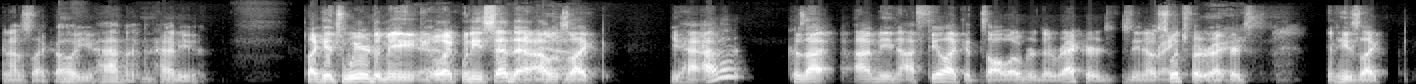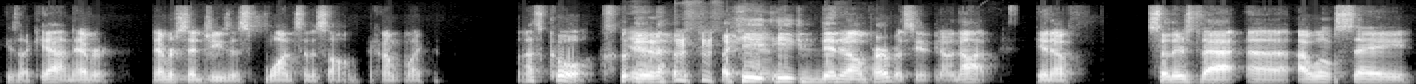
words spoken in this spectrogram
And I was like, Oh, you haven't, have you? Like it's weird to me. Yeah. Like when he said that, I was Yeah. like, You haven't? Because I, I mean, I feel like it's all over the records, you know, Right, Switchfoot right. records. And he's like, he's like, Yeah, never, never said Mhm. Jesus once in a song. And I'm like, That's cool. Yeah. you know, like he Yeah. he did it on purpose, you know, not, you know. So there's that. Uh I will say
